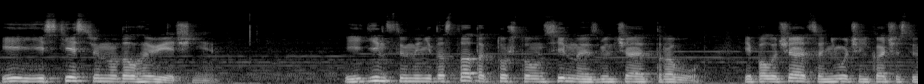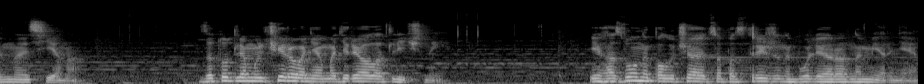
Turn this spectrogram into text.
и естественно долговечнее. Единственный недостаток то, что он сильно измельчает траву и получается не очень качественное сено. Зато для мульчирования материал отличный. И газоны получаются подстрижены более равномернее.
